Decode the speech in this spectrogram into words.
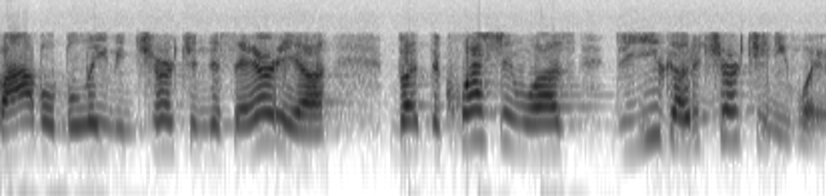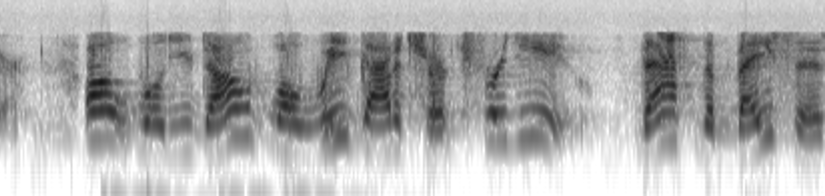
Bible believing church in this area? But the question was, do you go to church anywhere? Oh, well, you don't? Well, we've got a church for you. That's the basis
